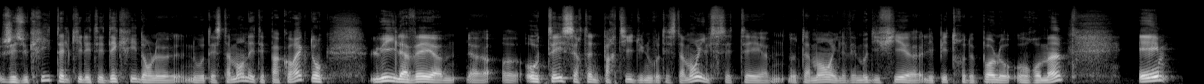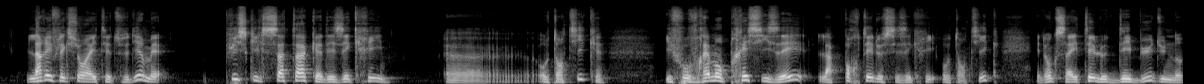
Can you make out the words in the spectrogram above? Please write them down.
Jésus-Christ, tel qu'il était décrit dans le Nouveau Testament, n'était pas correct? Donc, lui, il avait euh, euh, ôté certaines parties du Nouveau Testament. Il s'était, notamment, il avait modifié l'épître de Paul aux, Romains. Et la réflexion a été de se dire, mais puisqu'il s'attaque à des écrits authentiques, il faut vraiment préciser la portée de ces écrits authentiques. Et donc ça a été le début d'une,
